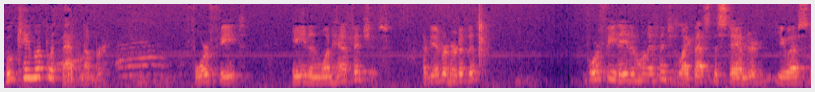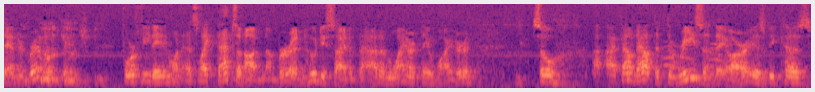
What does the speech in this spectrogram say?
Who came up with that number? Four feet, eight and one half inches. Have you ever heard of this? Four feet eight and one half inches. Like that's the standard U.S. standard railroad gauge. Four feet eight and one. That's like that's an odd number. And who decided that? And why aren't they wider? And so I found out that the reason they are is because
